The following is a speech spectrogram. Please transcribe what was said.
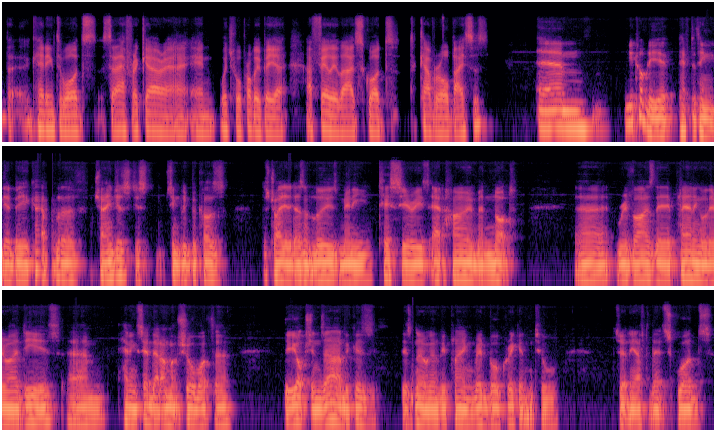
that are heading towards South Africa, uh, and which will probably be a, a, fairly large squad to cover all bases? Um, you probably have to think there'd be a couple of changes, just simply because Australia doesn't lose many Test series at home and not uh, revise their planning or their ideas. Um, having said that, I'm not sure what the the options are because there's no one going to be playing red ball cricket until certainly after that squad's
